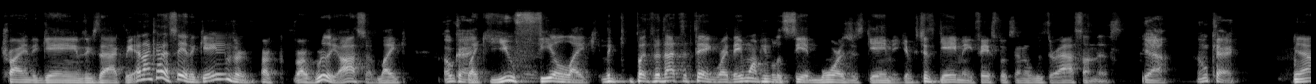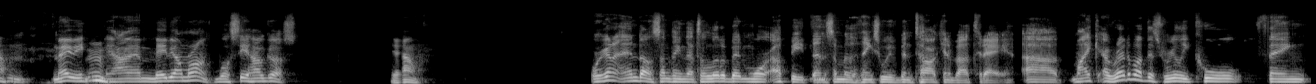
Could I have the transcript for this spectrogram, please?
trying the games exactly. And I gotta say the games are are, are really awesome. Like Okay, like you feel like but but that's the thing right they want people to see it more as just gaming if it's just gaming facebook's going to lose their ass on this yeah, okay. yeah Maybe, Hmm. yeah, maybe I'm wrong. We'll see how it goes. yeah We're going to end on something that's a little bit more upbeat than some of the things we've been talking about today. Uh, Mike, I read about this really cool thing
